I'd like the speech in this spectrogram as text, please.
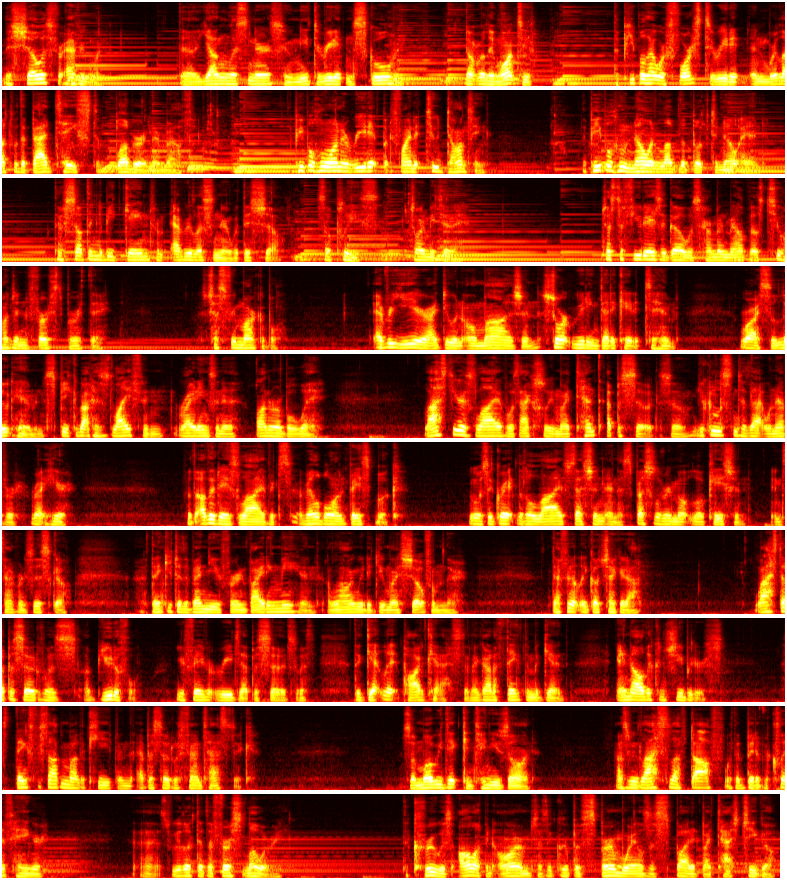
This show is for everyone the young listeners who need to read it in school and don't really want to. The people that were forced to read it and were left with a bad taste of blubber in their mouth. The people who want to read it but find it too daunting. The people who know and love the book to no end. There's something to be gained from every listener with this show, so please, join me today. Just a few days ago was Herman Melville's 201st birthday. It's just remarkable. Every year I do an homage and short reading dedicated to him where I salute him and speak about his life and writings in an honorable way. Last year's live was actually my 10th episode, so you can listen to that whenever, right here. For the other day's live, it's available on Facebook. It was a great little live session and a special remote location in San Francisco. Thank you to the venue for inviting me and allowing me to do my show from there. Definitely go check it out. Last episode was a beautiful Your Favorite Reads episodes with the Get Lit podcast, and I gotta thank them again and all the contributors. Thanks for stopping by the Keep, and the episode was fantastic. So Moby Dick continues on. As we last left off with a bit of a cliffhanger, uh, as we looked at the first lowering. The crew is all up in arms as a group of sperm whales is spotted by Tashtego,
